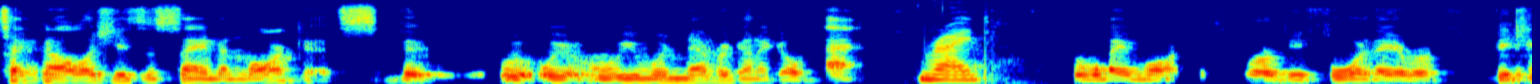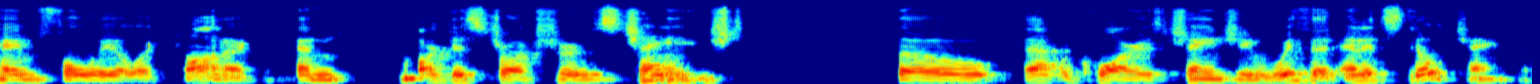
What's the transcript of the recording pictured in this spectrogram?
technology is the same in markets. That we, we, we were never going to go back. Right the way markets were before they were became fully electronic and market structure has changed so that requires changing with it and it's still changing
